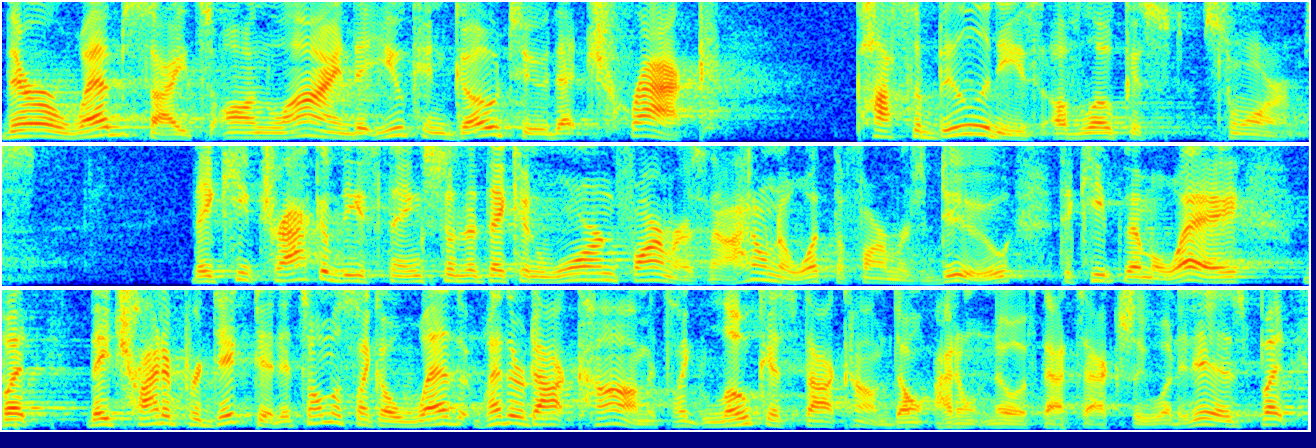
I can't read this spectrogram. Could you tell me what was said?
There are websites online that you can go to that track possibilities of locust swarms. They keep track of these things so that they can warn farmers. Now, I don't know what the farmers do to keep them away, but they try to predict it. It's almost like a weather, weather.com. It's like locust.com. Don't, I don't know if that's actually what it is, but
